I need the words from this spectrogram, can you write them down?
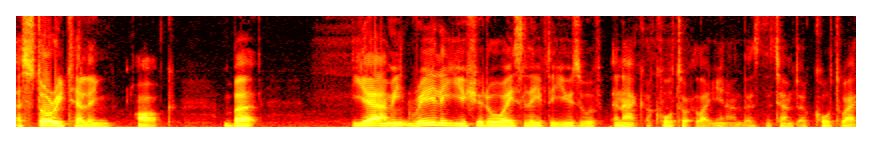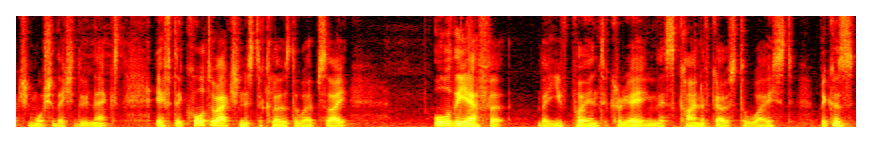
a storytelling arc, but yeah, I mean, really, you should always leave the user with an act, a call to like you know, there's the term a call to action. What should they should do next? If the call to action is to close the website, all the effort that you've put into creating this kind of goes to waste because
